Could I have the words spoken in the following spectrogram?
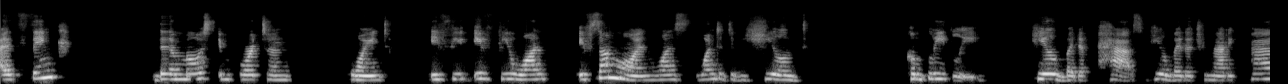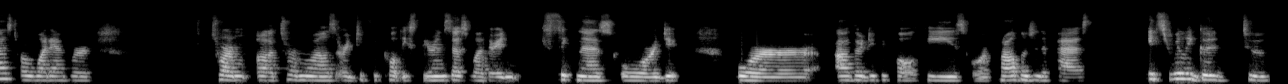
I think the most important point if you if you want if someone wants wanted to be healed completely healed by the past healed by the traumatic past or whatever turm, uh, turmoils or difficult experiences whether in sickness or di- or other difficulties or problems in the past it's really good to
